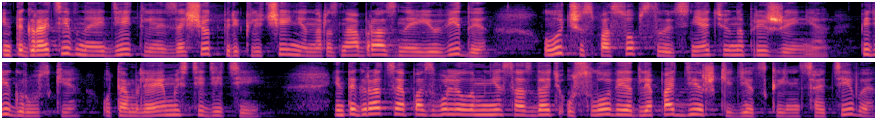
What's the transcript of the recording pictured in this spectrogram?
Интегративная деятельность за счет переключения на разнообразные ее виды лучше способствует снятию напряжения, перегрузки, утомляемости детей. Интеграция позволила мне создать условия для поддержки детской инициативы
